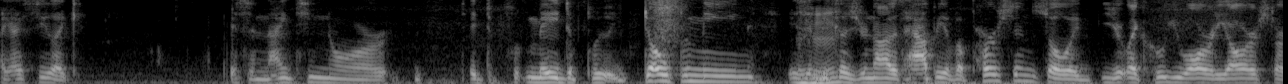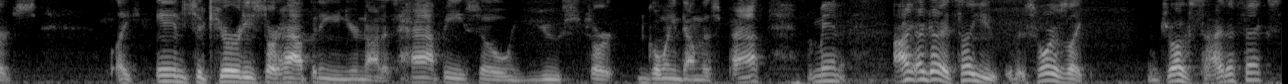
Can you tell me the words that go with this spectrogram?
like I see like it's a 19 or it dep- may deplete dopamine. Is Mm-hmm. it because you're not as happy of a person? So like, you're like who you already are starts like insecurities start happening and you're not as happy. So you start going down this path. But man, I, I gotta tell you, as far as like drug side effects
